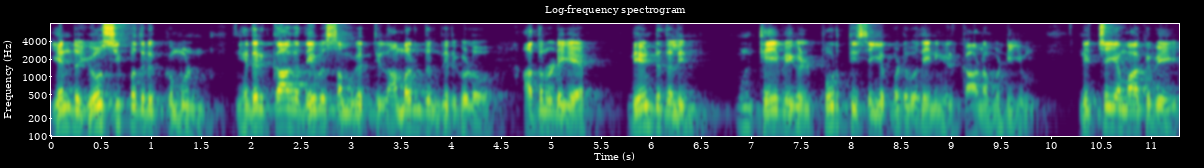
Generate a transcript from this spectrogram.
என்று யோசிப்பதற்கு முன் எதற்காக தேவ சமூகத்தில் அமர்ந்திருந்தீர்களோ அதனுடைய வேண்டுதலின் உன் தேவைகள் பூர்த்தி செய்யப்படுவதை நீங்கள் காண முடியும். நிச்சயமாகவே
